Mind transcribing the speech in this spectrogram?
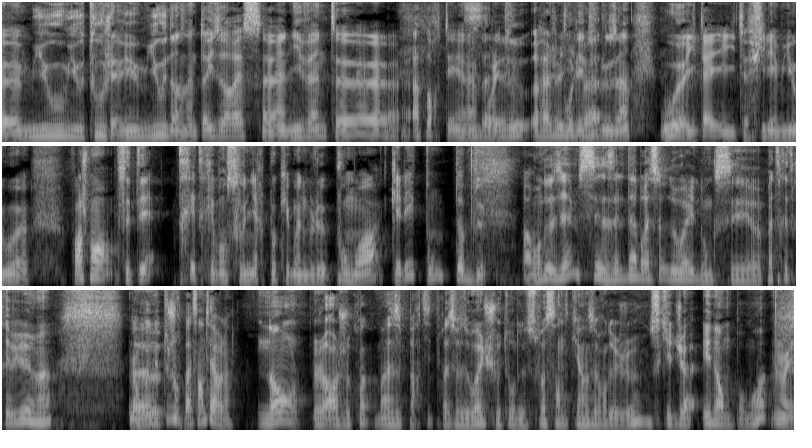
euh, Mew, Mewtwo, j'avais eu Mew dans un Toys R Us, un event euh, apporté hein, pour les, ne Tou- nous rajeunit pour les. Toulousains, où euh, il, il te filait Mew. Franchement, c'était très très bon souvenir Pokémon Bleu pour moi. Quel est ton top 2 Alors mon deuxième, c'est Zelda Breath of the Wild, donc c'est euh, pas très très vieux. Hein. Donc Euh, on est toujours pas 100 heures là. Non, genre je crois que ma partie de Breath of the Wild, je suis autour de 75 heures de jeu, ce qui est déjà énorme pour moi. Ouais.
